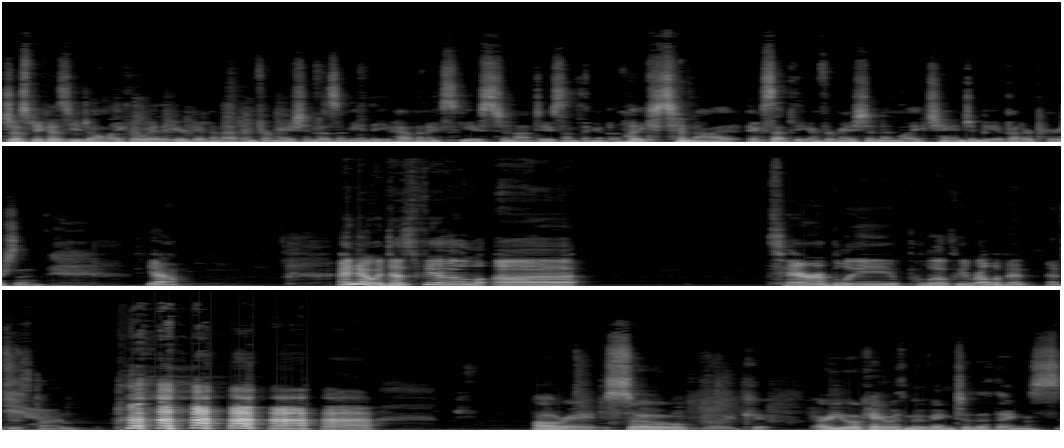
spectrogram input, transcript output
just because you don't like the way that you're given that information doesn't mean that you have an excuse to not do something about like to not accept the information and like change and be a better person Yeah. I know it does feel uh terribly politically relevant at this time. All right. So, okay, are you okay with moving to the things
